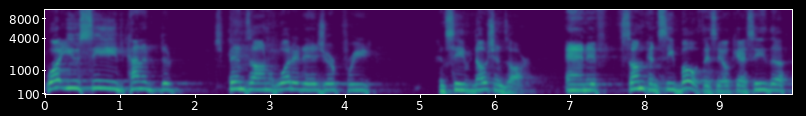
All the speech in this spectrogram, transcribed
what you see kind of depends on what it is your preconceived notions are. And if some can see both, they say, okay, I see the,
